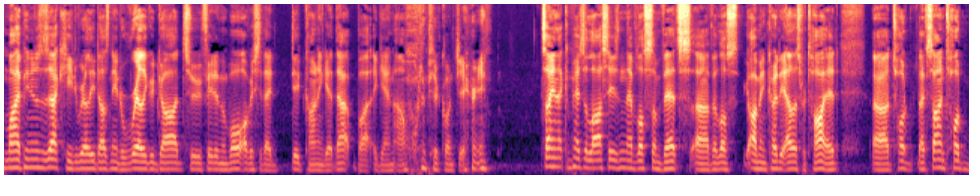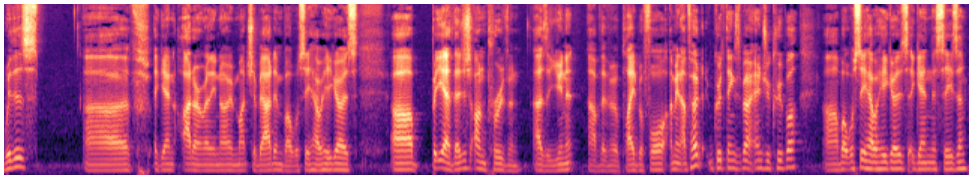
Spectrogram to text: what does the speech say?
my opinion is Zach, he really does need a really good guard to feed him the ball. Obviously, they did kind of get that, but again, I want to be a contrarian. Saying that compared to last season, they've lost some vets. Uh, they lost. I mean, Cody Ellis retired. Uh, Todd. They've signed Todd Withers. Uh, again, I don't really know much about him, but we'll see how he goes. Uh, but yeah, they're just unproven as a unit. Uh, they've never played before. I mean, I've heard good things about Andrew Cooper, uh, but we'll see how he goes again this season.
